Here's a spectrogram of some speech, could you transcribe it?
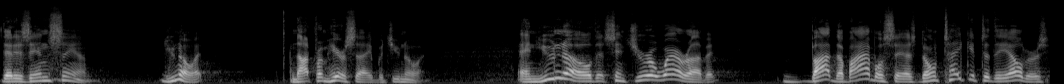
that is in sin? You know it. Not from hearsay, but you know it. And you know that since you're aware of it, the Bible says, don't take it to the elders,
